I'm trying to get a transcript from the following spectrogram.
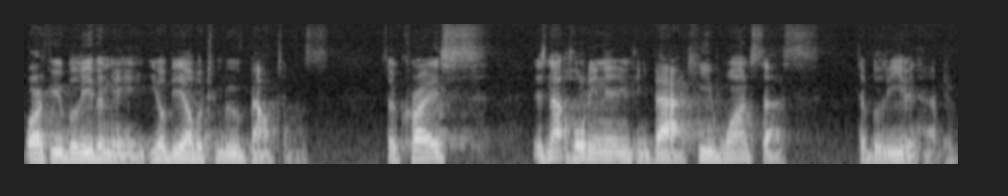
Or if you believe in me, you'll be able to move mountains. So Christ is not holding anything back. He wants us to believe in him.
